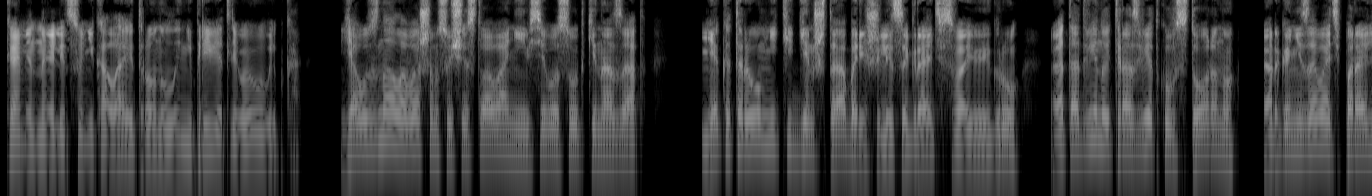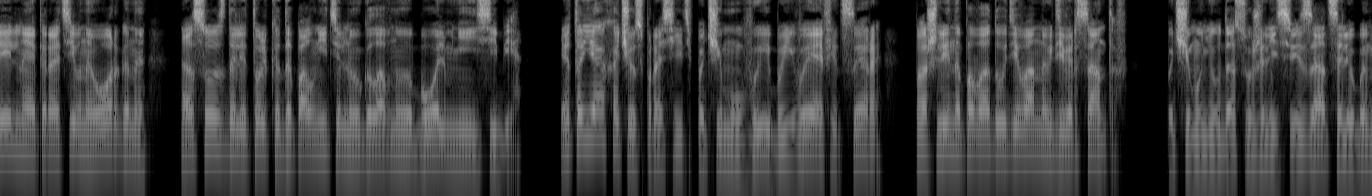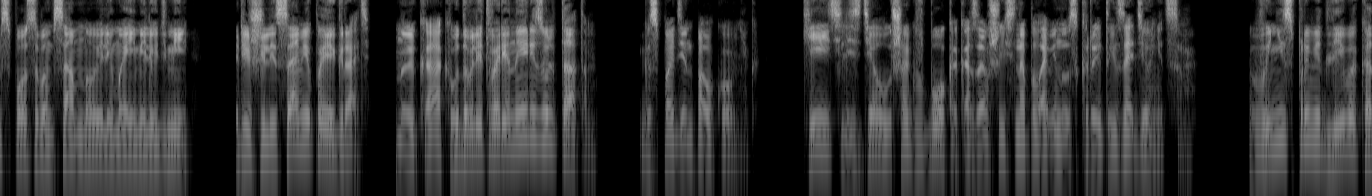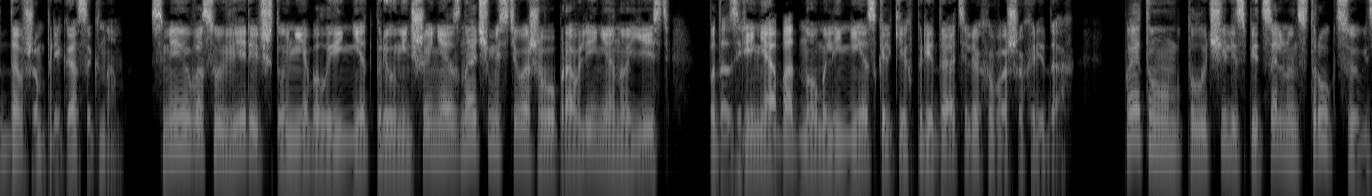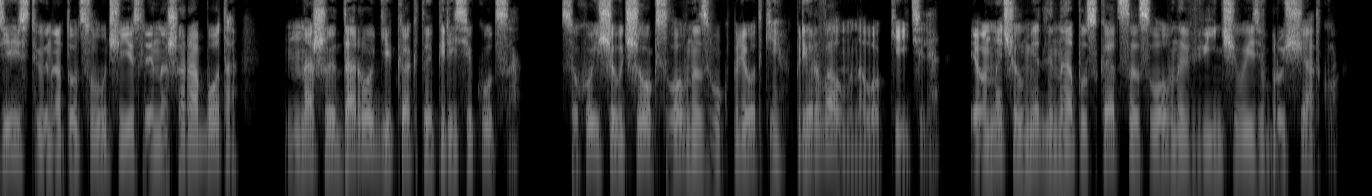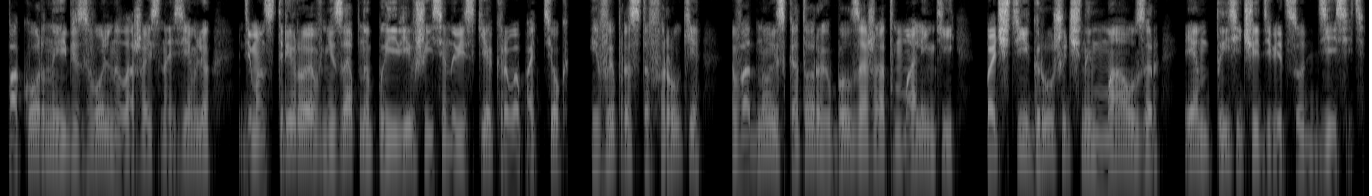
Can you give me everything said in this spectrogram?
Каменное лицо Николая тронула неприветливая улыбка. «Я узнал о вашем существовании всего сутки назад», Некоторые умники генштаба решили сыграть в свою игру, отодвинуть разведку в сторону, организовать параллельные оперативные органы, а создали только дополнительную головную боль мне и себе. Это я хочу спросить, почему вы, боевые офицеры, пошли на поводу диванных диверсантов? Почему не удосужились связаться любым способом со мной или моими людьми? Решили сами поиграть? Ну и как, удовлетворены результатом? Господин полковник, Кейтель сделал шаг в бок, оказавшись наполовину скрытый за Дёницем. «Вы несправедливы к отдавшим приказ и к нам. Смею вас уверить, что не было и нет преуменьшения значимости вашего управления, но есть подозрение об одном или нескольких предателях в ваших рядах. Поэтому мы получили специальную инструкцию к действию на тот случай, если наша работа, наши дороги как-то пересекутся. Сухой щелчок, словно звук плетки, прервал монолог Кейтеля, и он начал медленно опускаться, словно ввинчиваясь в брусчатку, покорно и безвольно ложась на землю, демонстрируя внезапно появившийся на виске кровоподтек и выпростав руки, в одной из которых был зажат маленький, почти игрушечный Маузер М1910.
